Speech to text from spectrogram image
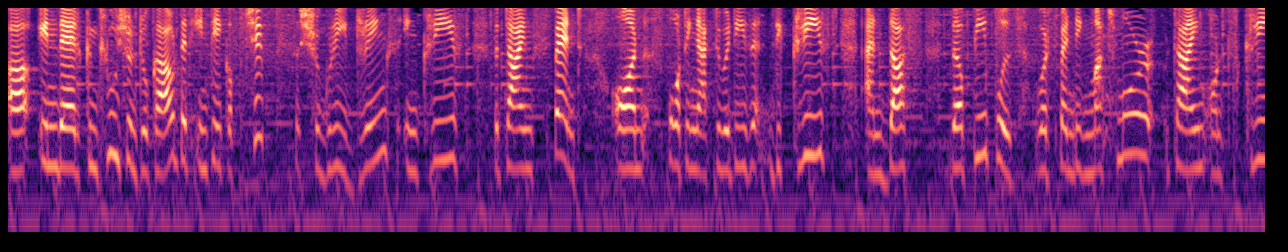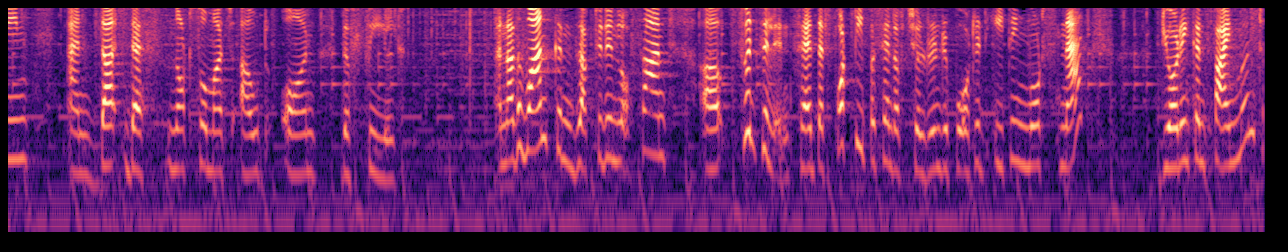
uh, in their conclusion took out that intake of chips, sugary drinks increased the time spent on sporting activities and decreased and thus the people were spending much more time on screen and that, thus not so much out on the field. Another one conducted in Lausanne, uh, Switzerland said that 40% of children reported eating more snacks during confinement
